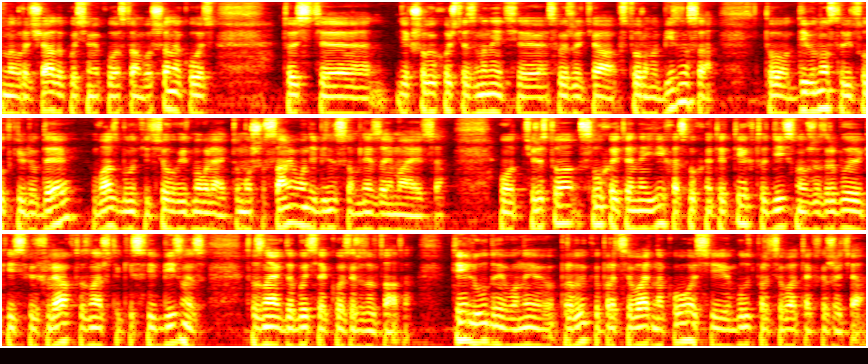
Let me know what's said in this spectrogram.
на врача, допустим, якогось там ще на когось. Тобто, е, якщо ви хочете змінити е, своє життя в сторону бізнесу, то 90% людей вас будуть від цього відмовляти, тому що самі вони бізнесом не займаються. От, через то слухайте не їх, а слухайте тих, хто дійсно вже зробив якийсь свій шлях, хто знає, що такий свій бізнес, хто знає, як добитися якогось результату. Ті люди вони привикли працювати на когось і будуть працювати так все життя.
